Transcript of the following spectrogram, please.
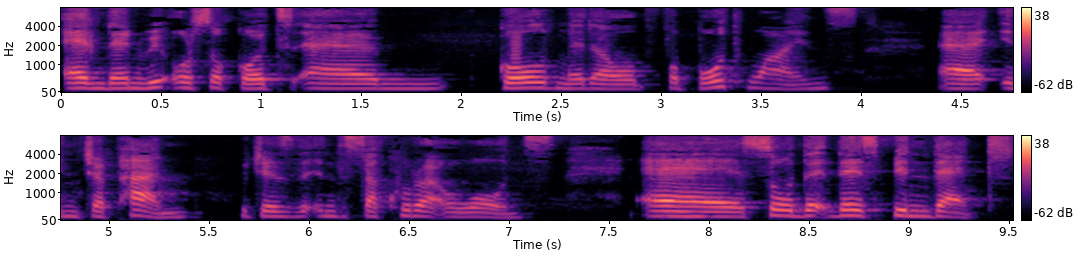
And then we also got um, gold medal for both wines uh, in Japan, which is in the Sakura Awards. Uh, mm. so th- there's been that.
